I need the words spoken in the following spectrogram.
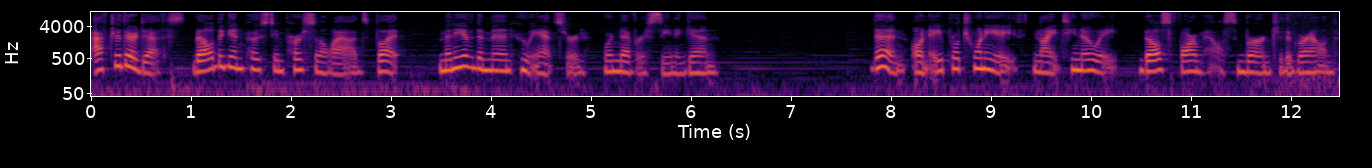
After their deaths, Belle began posting personal ads, but many of the men who answered were never seen again. Then, on April 28, 1908, Belle's farmhouse burned to the ground.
